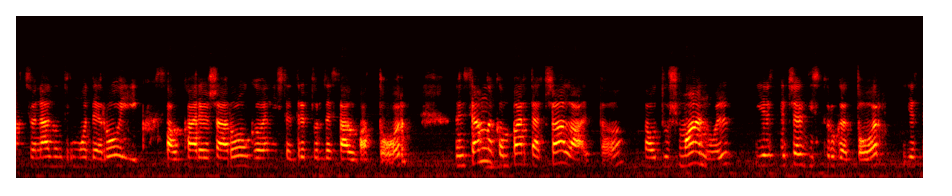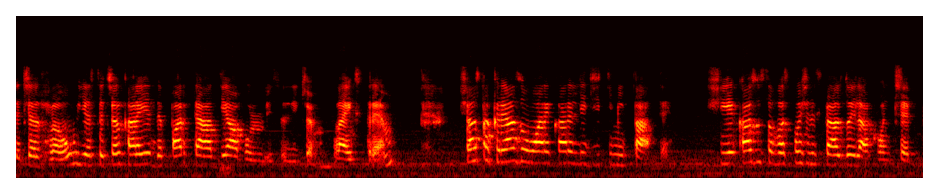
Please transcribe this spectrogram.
acționează într-un mod eroic sau care își arogă niște drepturi de salvator, înseamnă că în partea cealaltă, sau dușmanul, este cel distrugător, este cel rău, este cel care e de partea diavolului, să zicem, la extrem. Și asta creează o oarecare legitimitate. Și e cazul să vă spun și despre al doilea concept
